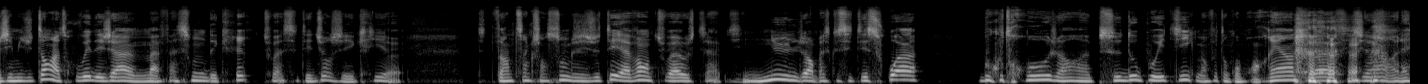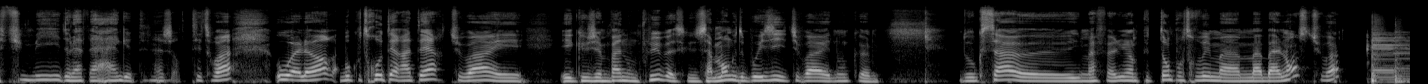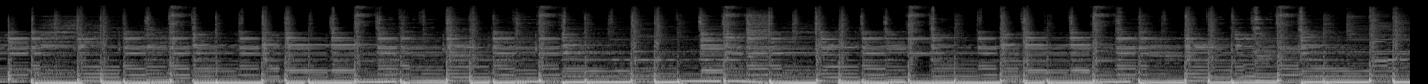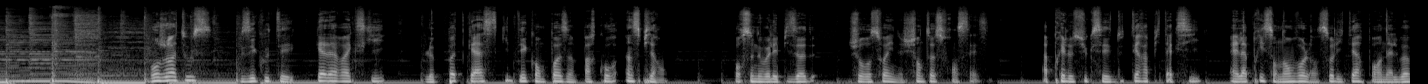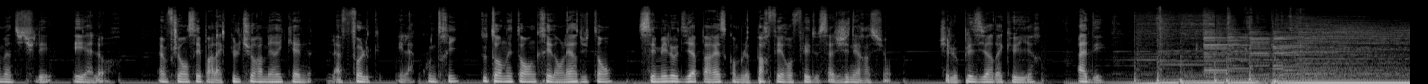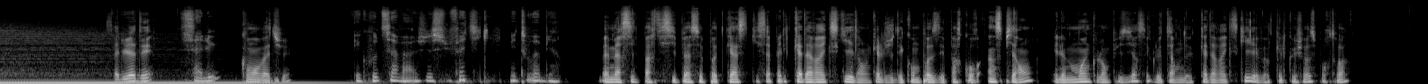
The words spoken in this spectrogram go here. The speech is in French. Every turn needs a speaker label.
Speaker 1: J'ai mis du temps à trouver déjà ma façon d'écrire, tu vois, c'était dur. J'ai écrit euh, peut-être 25 chansons que j'ai jetées avant, tu vois, où j'étais là, c'est nul, genre, parce que c'était soit beaucoup trop, genre, euh, pseudo-poétique, mais en fait, on comprend rien, tu vois, c'est genre la fumée de la vague, genre, tais-toi. Ou alors, beaucoup trop terre-à-terre, tu vois, et, et que j'aime pas non plus, parce que ça manque de poésie, tu vois, et donc... euh, donc ça, euh, il m'a fallu un peu de temps pour trouver ma, ma balance, tu vois.
Speaker 2: Bonjour à tous, vous écoutez Cadavre Exquis, le podcast qui décompose un parcours inspirant. Pour ce nouvel épisode, je reçois une chanteuse française. Après le succès de Thérapie Taxi, elle a pris son envol en solitaire pour un album intitulé Et alors? Influencée par la culture américaine, la folk et la country, tout en étant ancrée dans l'air du temps, ses mélodies apparaissent comme le parfait reflet de sa génération. J'ai le plaisir d'accueillir Adé. Salut Adé,
Speaker 1: Salut.
Speaker 2: comment vas-tu?
Speaker 1: Écoute, ça va, je suis fatiguée, mais tout va bien.
Speaker 2: Ben, merci de participer à ce podcast qui s'appelle Cadavre Exquis et dans lequel je décompose des parcours inspirants. Et le moins que l'on puisse dire, c'est que le terme de cadavre exquis il évoque quelque chose pour toi.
